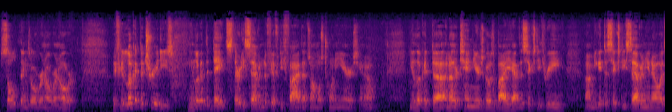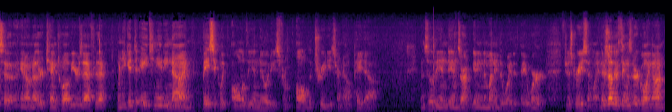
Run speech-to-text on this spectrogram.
sold things over and over and over. If you look at the treaties, you look at the dates, 37 to 55, that's almost 20 years, you know. You look at uh, another 10 years goes by, you have the 63, um, you get to 67, you know, it's a, you know, another 10, 12 years after that. When you get to 1889, basically all of the annuities from all the treaties are now paid out. And so the Indians aren't getting the money the way that they were just recently. And there's other things that are going on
